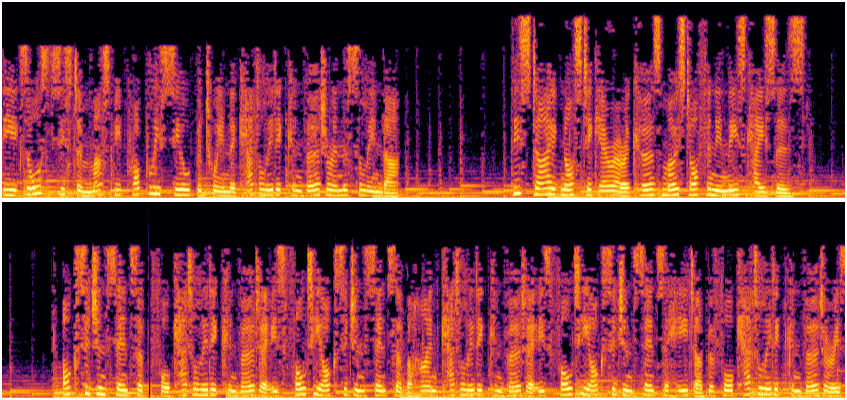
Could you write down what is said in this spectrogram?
the exhaust system must be properly sealed between the catalytic converter and the cylinder. This diagnostic error occurs most often in these cases. Oxygen sensor before catalytic converter is faulty oxygen sensor behind catalytic converter is faulty oxygen sensor heater before catalytic converter is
